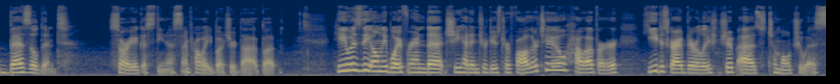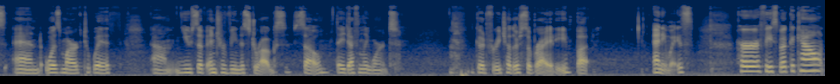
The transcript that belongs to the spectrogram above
Bezildent. Sorry, Augustinus. I probably butchered that, but he was the only boyfriend that she had introduced her father to. However, he described their relationship as tumultuous and was marked with um, use of intravenous drugs. So they definitely weren't good for each other's sobriety. But, anyways, her Facebook account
